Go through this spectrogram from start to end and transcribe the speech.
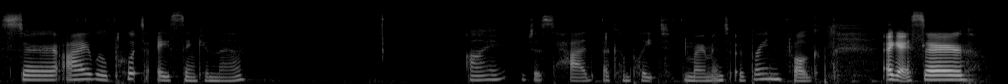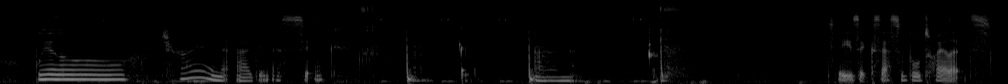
So I will put a sink in there. I just had a complete moment of brain fog. Okay, so we'll try and add in a sink. Um, to these accessible toilets.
